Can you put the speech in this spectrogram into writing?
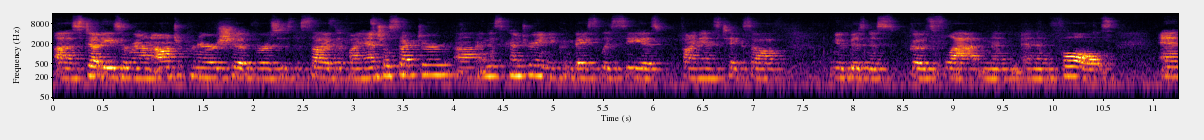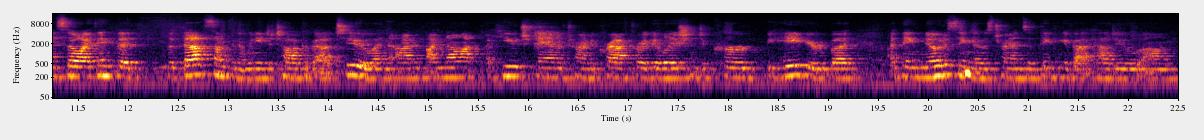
uh, studies around entrepreneurship versus the size of the financial sector uh, in this country, and you can basically see as finance takes off, new business goes flat and then, and then falls. And so I think that, that that's something that we need to talk about too, and I'm, I'm not a huge fan of trying to craft regulation to curb behavior, but I think noticing those trends and thinking about how to, um,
